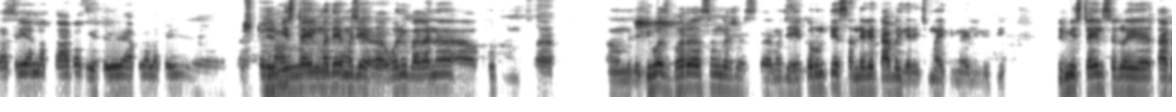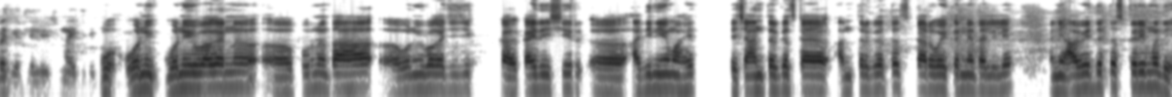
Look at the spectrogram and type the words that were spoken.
रात्री यांना ताब्यात घेते वेळी आपल्याला काही स्टाईल मध्ये म्हणजे वन विभागानं खूप म्हणजे दिवसभर संघर्ष म्हणजे हे करून ते संध्याकाळी ताब्यात घेण्याची माहिती मिळालेली होती. मी स्टाईल सगळं ताब्यात घेतलेली माहिती व- वन वन विभागानं पूर्णतः वन विभागाची जी कायदेशीर अधिनियम आहेत त्याच्या अंतर्गत काय अंतर्गतच कारवाई करण्यात आलेली आहे. आणि अवैध तस्करीमध्ये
